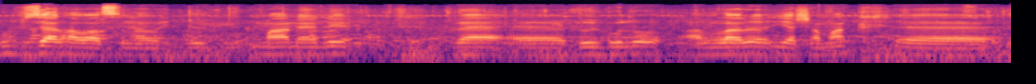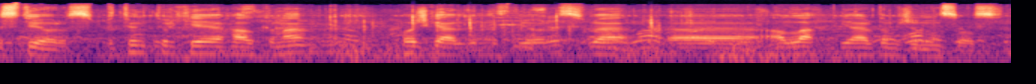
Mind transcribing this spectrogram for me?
bu güzel havasını, bu manevi ve e, duygulu anları yaşamak e, istiyoruz. Bütün Türkiye halkına hoş geldiniz diyoruz ve e, Allah yardımcınız olsun.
